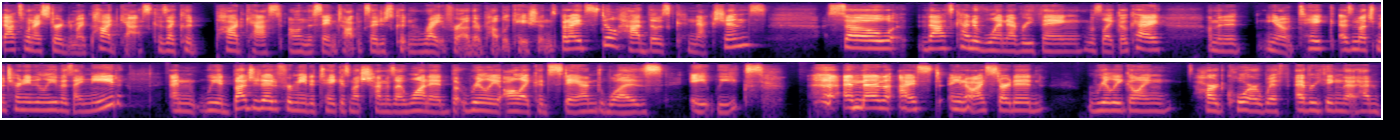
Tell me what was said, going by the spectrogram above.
that's when I started my podcast because I could podcast on the same topics. I just couldn't write for other publications, but I still had those connections. So that's kind of when everything was like, okay, I'm going to, you know, take as much maternity leave as I need. And we had budgeted for me to take as much time as I wanted, but really all I could stand was eight weeks. and then I, st- you know, I started really going hardcore with everything that had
